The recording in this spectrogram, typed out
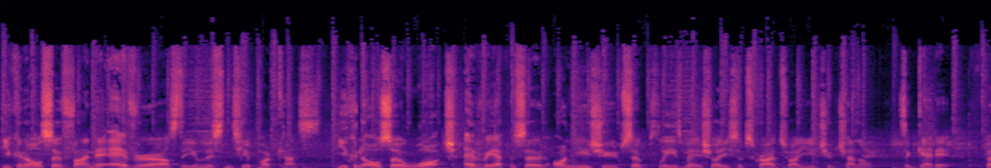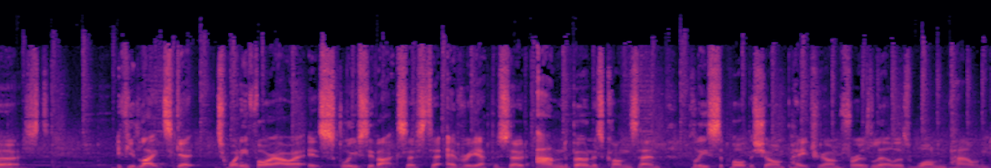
You can also find it everywhere else that you listen to your podcasts. You can also watch every episode on YouTube, so please make sure you subscribe to our YouTube channel to get it first. If you'd like to get 24 hour exclusive access to every episode and bonus content, please support the show on Patreon for as little as £1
